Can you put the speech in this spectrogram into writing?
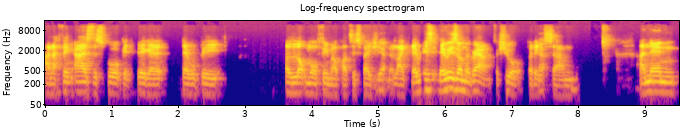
And I think as the sport gets bigger, there will be a lot more female participation. Yeah. Like there is, there is on the ground for sure, but it's um, and then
